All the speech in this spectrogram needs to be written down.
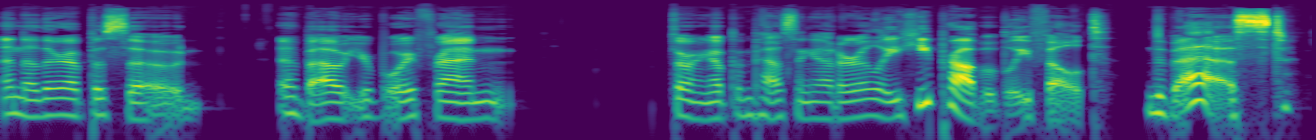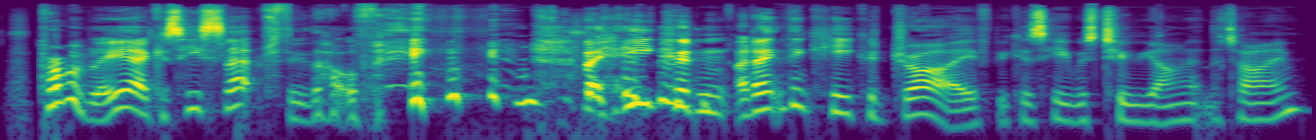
another episode about your boyfriend throwing up and passing out early. He probably felt the best. Probably, yeah, because he slept through the whole thing. but he couldn't. I don't think he could drive because he was too young at the time.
